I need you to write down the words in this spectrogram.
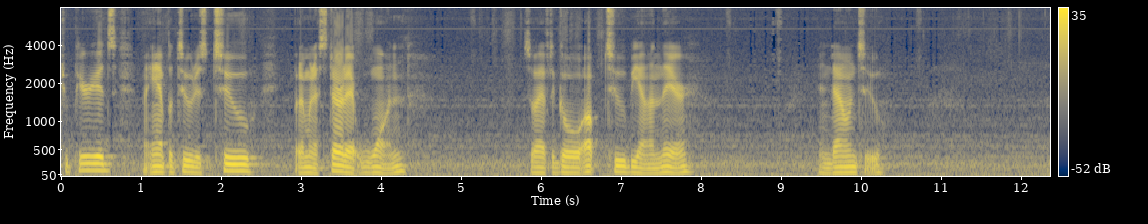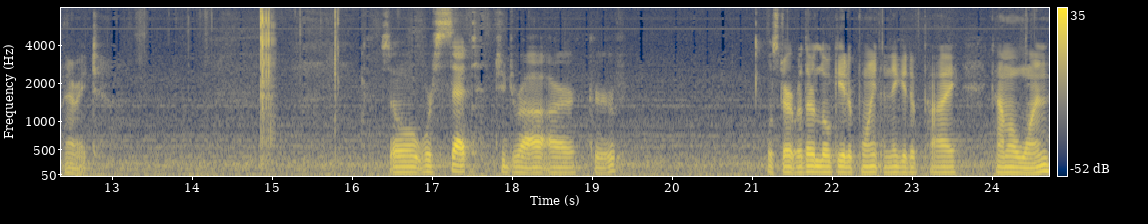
two periods my amplitude is 2 but I'm going to start at 1 so I have to go up 2 beyond there and down 2 alright So we're set to draw our curve. We'll start with our locator point, a negative pi comma 1.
